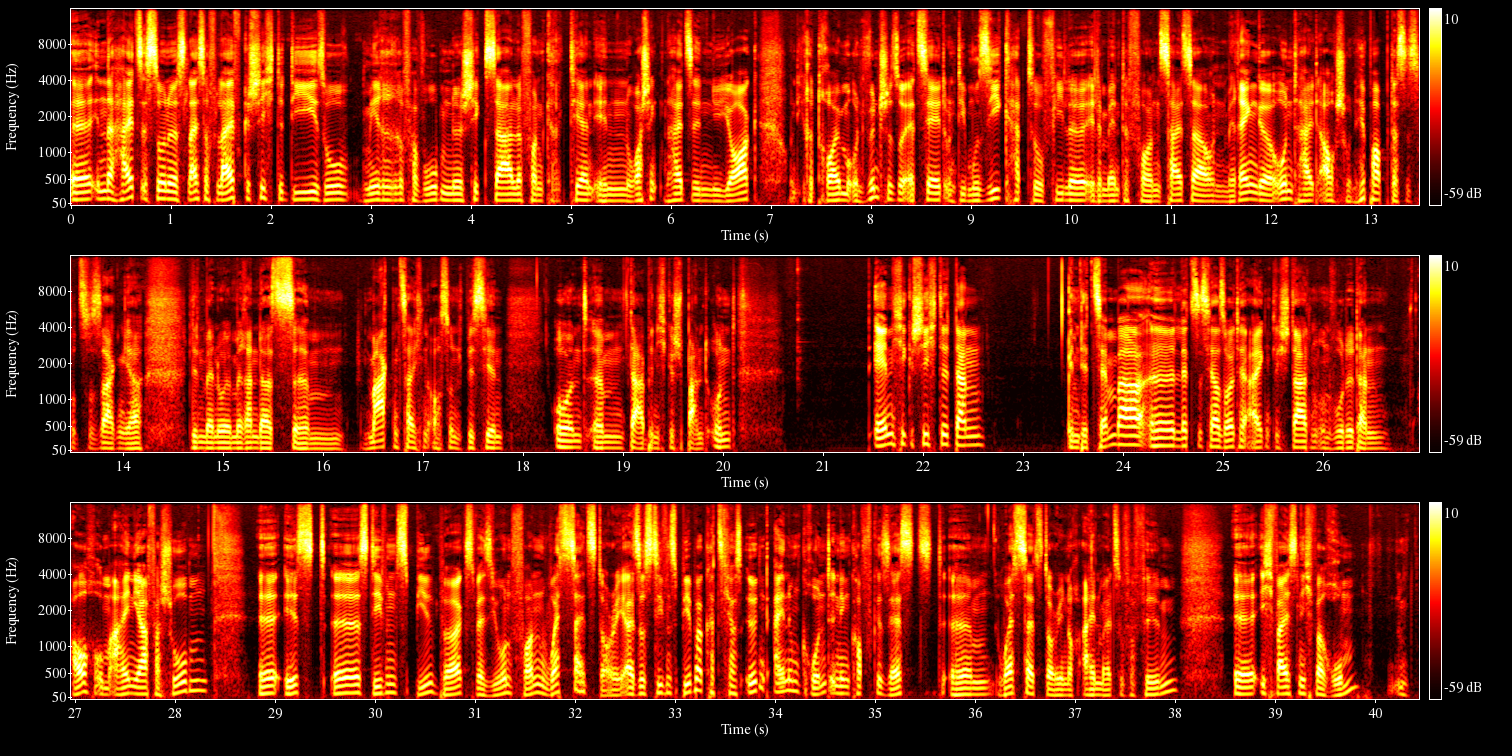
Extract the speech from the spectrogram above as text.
Äh, in the Heights ist so eine Slice-of-Life-Geschichte, die so mehrere verwobene Schicksale von Charakteren in Washington Heights in New York und ihre Träume und Wünsche so erzählt. Und die Musik hat so viele Elemente von Salsa und Merengue und halt auch schon Hip-Hop. Das ist sozusagen ja Lin-Manuel Mirandas ähm, Markenzeichen auch so ein bisschen. Und ähm, da bin ich gespannt. Und ähnliche Geschichte dann im Dezember äh, letztes Jahr sollte er eigentlich starten und wurde dann auch um ein Jahr verschoben, äh, ist äh, Steven Spielbergs Version von West Side Story. Also Steven Spielberg hat sich aus irgendeinem Grund in den Kopf gesetzt, ähm, West Side Story noch einmal zu verfilmen. Äh, ich weiß nicht warum.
